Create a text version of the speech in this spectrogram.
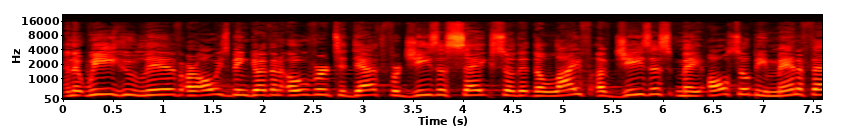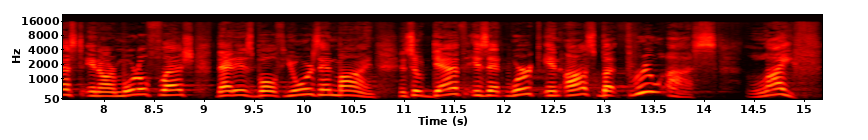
And that we who live are always being given over to death for Jesus' sake, so that the life of Jesus may also be manifest in our mortal flesh, that is both yours and mine. And so death is at work in us, but through us, life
